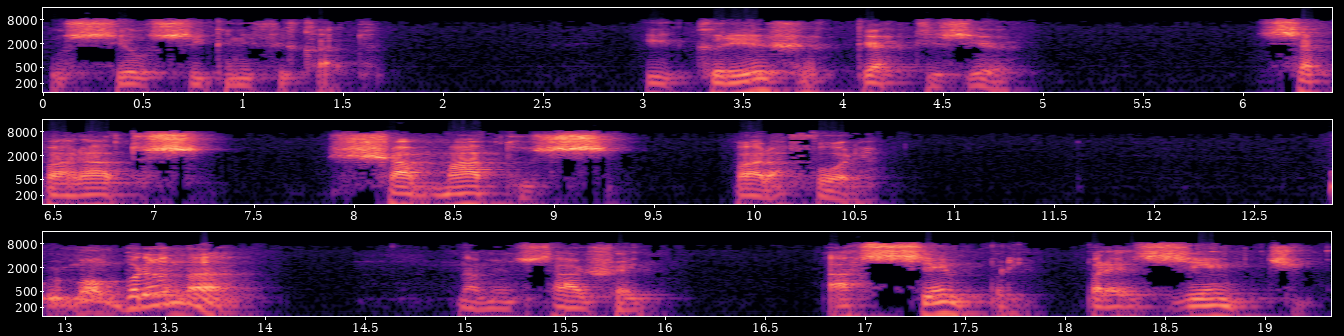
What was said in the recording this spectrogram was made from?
o seu significado. Igreja quer dizer separados, chamados para fora. O irmão Brana, na mensagem A Sempre Presente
